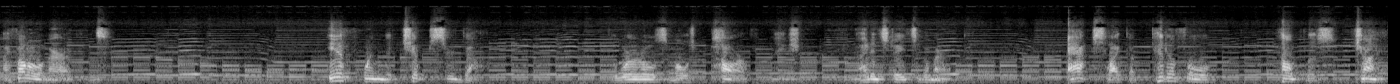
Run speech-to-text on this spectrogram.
My fellow Americans, if when the chips are down, the world's most powerful nation, the United States of America, acts like a pitiful, helpless giant,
